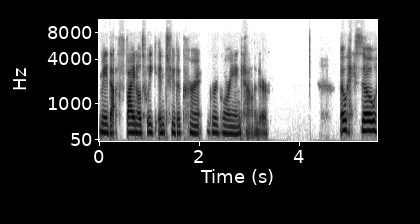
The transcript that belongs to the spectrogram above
made that final tweak into the current Gregorian calendar. Okay, so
